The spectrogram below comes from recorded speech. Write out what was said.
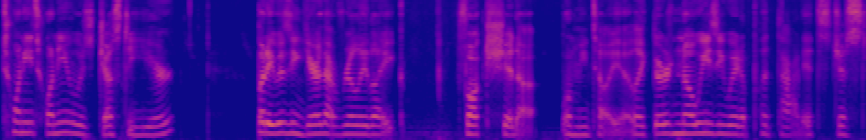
2020 was just a year, but it was a year that really like fucked shit up, let me tell you. Like there's no easy way to put that. It's just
